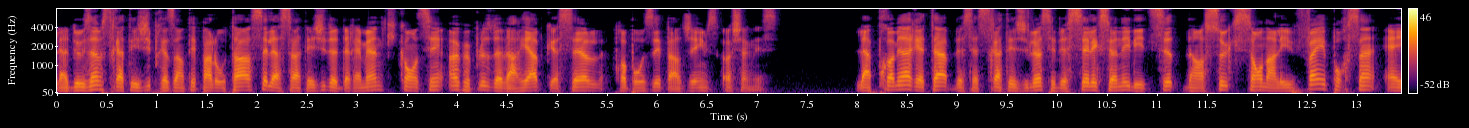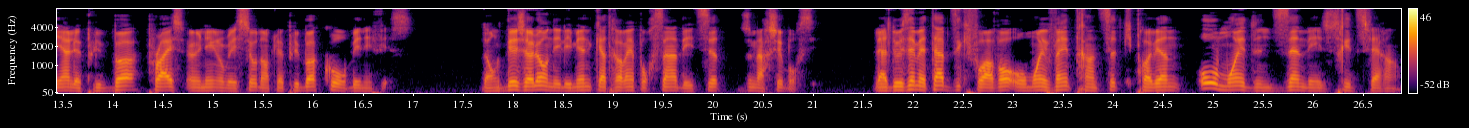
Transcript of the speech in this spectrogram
La deuxième stratégie présentée par l'auteur, c'est la stratégie de Dremen qui contient un peu plus de variables que celle proposée par James O'Shaughnessy. La première étape de cette stratégie-là, c'est de sélectionner les titres dans ceux qui sont dans les 20% ayant le plus bas price earning ratio, donc le plus bas court bénéfice. Donc déjà là, on élimine 80% des titres du marché boursier. La deuxième étape dit qu'il faut avoir au moins 20-30 titres qui proviennent au moins d'une dizaine d'industries différentes.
